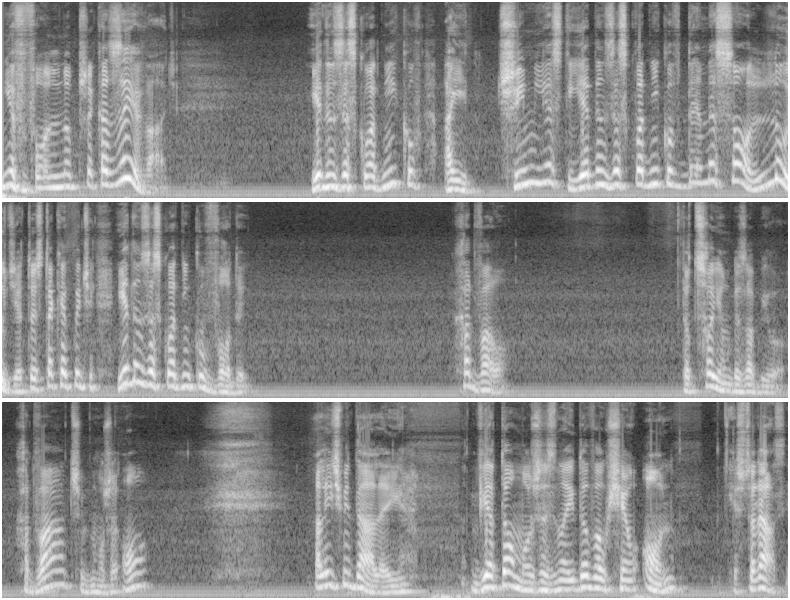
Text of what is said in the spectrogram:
nie wolno przekazywać. Jeden ze składników, a i czym jest jeden ze składników DMSO? Ludzie, to jest tak jak powiedzieć, jeden ze składników wody. H2O. To co ją by zabiło? H2, czy może O? Ale idźmy dalej. Wiadomo, że znajdował się on, jeszcze raz,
